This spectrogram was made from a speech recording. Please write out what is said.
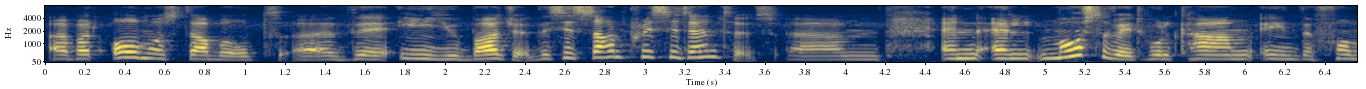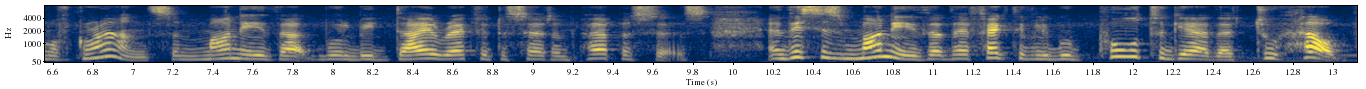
uh, but almost doubled uh, the EU budget. This is unprecedented, um, and and most of it will come in the form of grants and money that will be directed to certain purposes. And this is money that effectively will pull together to help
